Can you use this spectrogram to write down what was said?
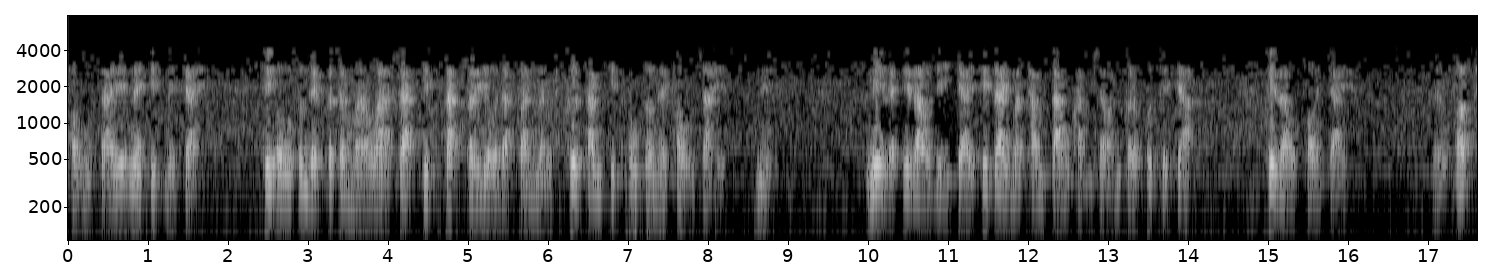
ผ่องใสในจิตในใจ ที่องค์สมเด็จพระสัมมาว่าสจิตตะประโยชน์ปันนังคือทำจิตของตนให้ผ่องใสนี่ นี่แหละที่เราดีใจที่ได้มาทำตามคำสอนพระพุทธเจ้าที่เราพอใจ เพราะท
